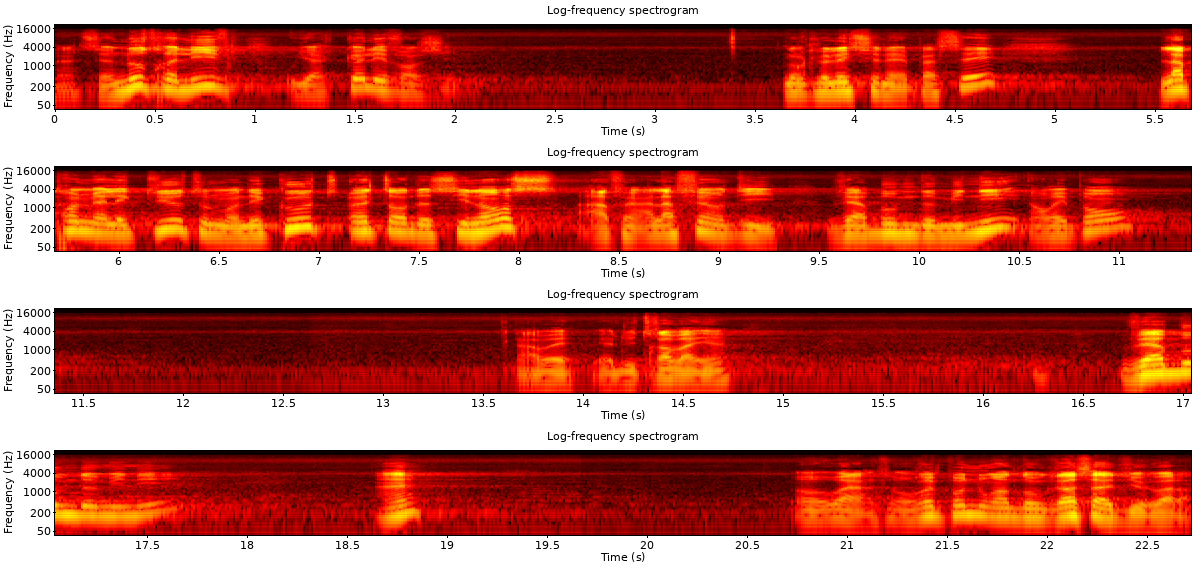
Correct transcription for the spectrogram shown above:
Hein. c'est un autre livre où il n'y a que l'évangile. Donc le lectionnaire est placé. La première lecture, tout le monde écoute. Un temps de silence. À la fin, on dit verbum domini, on répond Ah ouais, il y a du travail. Hein verbum domini Hein oh, Voilà, on répond nous rendons grâce à Dieu. Voilà.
